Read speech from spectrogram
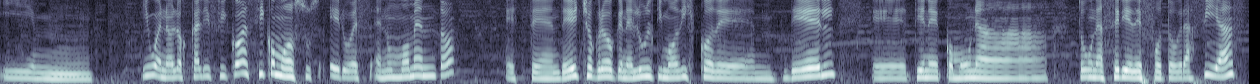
Y, mm, y bueno, los calificó así como sus héroes en un momento. Este, de hecho, creo que en el último disco de, de él tiene como una toda una serie de fotografías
